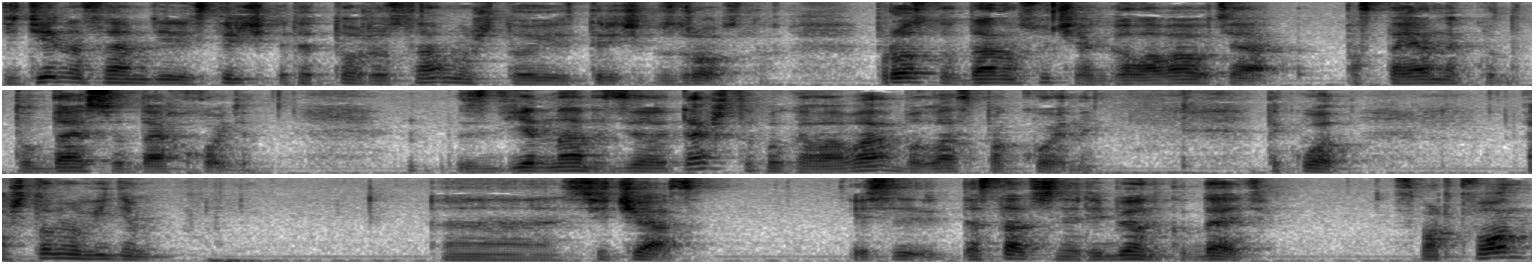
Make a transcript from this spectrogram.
детей на самом деле стричь это то же самое, что и стричь взрослых. Просто в данном случае голова у тебя постоянно куда туда-сюда ходит. Надо сделать так, чтобы голова была спокойной. Так вот, а что мы видим э, сейчас? Если достаточно ребенку дать смартфон,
